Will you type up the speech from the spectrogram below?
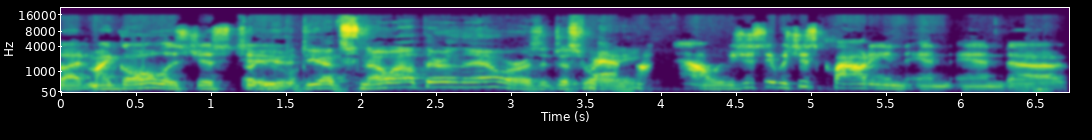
but my goal is just to. You, do you have snow out there now, or is it just yeah, raining? Not now. It was just it was just cloudy and and and uh,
